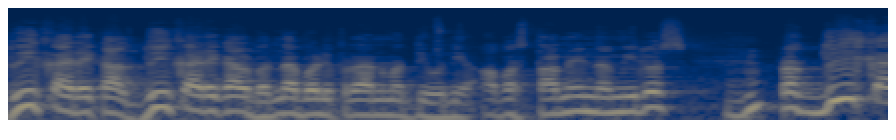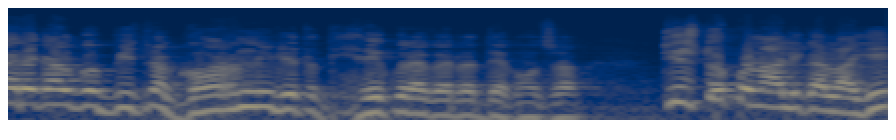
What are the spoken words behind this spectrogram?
दुई कार्यकाल दुई कार्यकालभन्दा बढी प्रधानमन्त्री हुने अवस्था नै नमिलोस्। र दुई कार्यकालको बिचमा गर्नेले त धेरै कुरा गरेर देखाउँछ। त्यस्तो प्रणालीका लागि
